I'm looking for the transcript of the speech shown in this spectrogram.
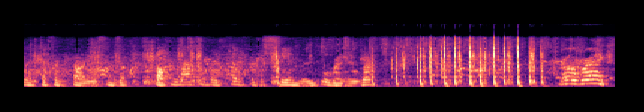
Like different variations of button mashing, but it kills for the same move over and over. Bro break!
